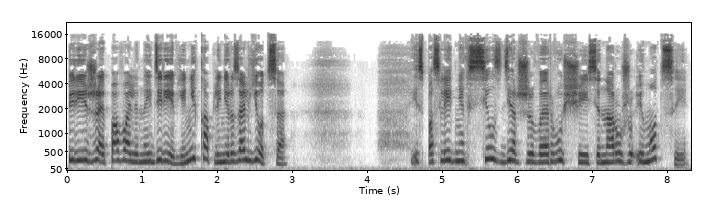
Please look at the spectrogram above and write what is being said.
переезжая поваленные деревья, ни капли не разольется. Из последних сил, сдерживая рвущиеся наружу эмоции,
